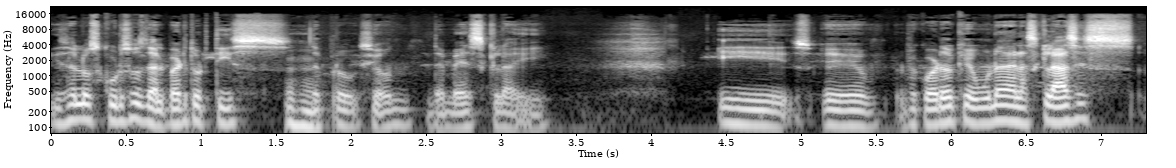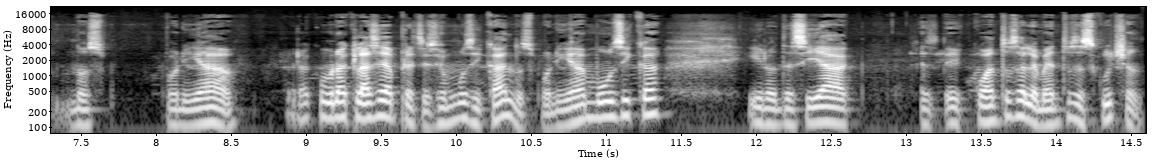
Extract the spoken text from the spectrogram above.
hice los cursos de Alberto Ortiz de producción, de mezcla y, y eh, recuerdo que una de las clases nos ponía, era como una clase de apreciación musical, nos ponía música y nos decía eh, cuántos elementos escuchan.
